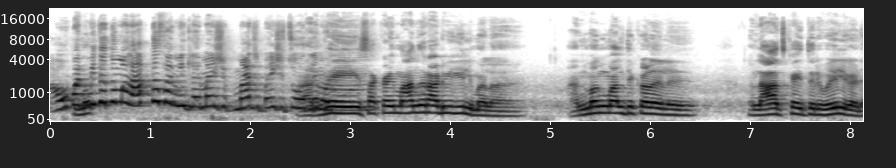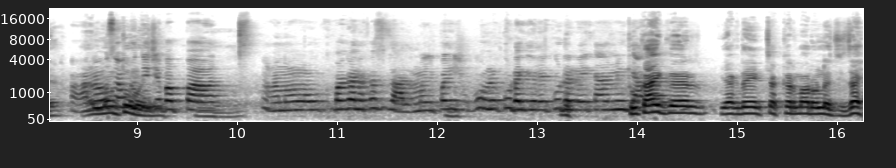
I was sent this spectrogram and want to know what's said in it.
अहो पण मी तर तुम्हाला आत्ता सांगितलंय माझे माझे पैसे चोरले म्हणून. नाही सकाळी मांजर आडवी गेली मला. आणि मग मला ते कळलं. म्हणलं आज काहीतरी होईल गाड्या. आणि अहो मग तू समृद्धीचे पप्पा. अहो, बघा ना कसं झालं. म्हणजे पैसे कोण कुठे गेले कुठे नाही काय मी तू काय कर? एकदा एक चक्कर मारूनच ये, जाय.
